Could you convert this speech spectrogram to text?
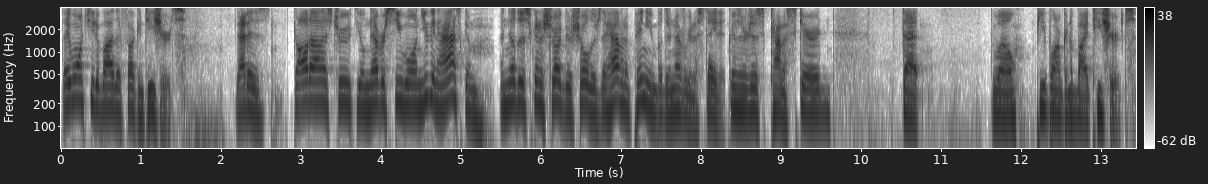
they want you to buy their fucking t shirts. That is God honest truth. You'll never see one. You can ask them, and they're just going to shrug their shoulders. They have an opinion, but they're never going to state it because they're just kind of scared that, well, people aren't going to buy t shirts.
